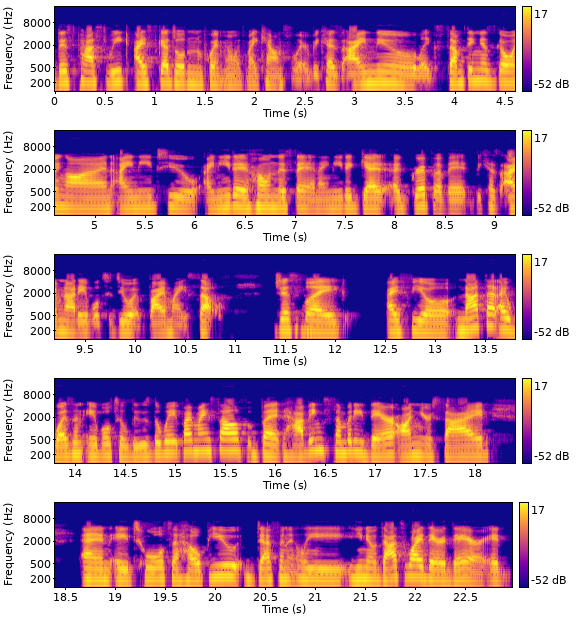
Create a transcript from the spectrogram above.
this past week, I scheduled an appointment with my counselor because I knew like something is going on. I need to, I need to hone this in. I need to get a grip of it because I'm not able to do it by myself. Just yeah. like I feel not that I wasn't able to lose the weight by myself, but having somebody there on your side and a tool to help you definitely, you know, that's why they're there. It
